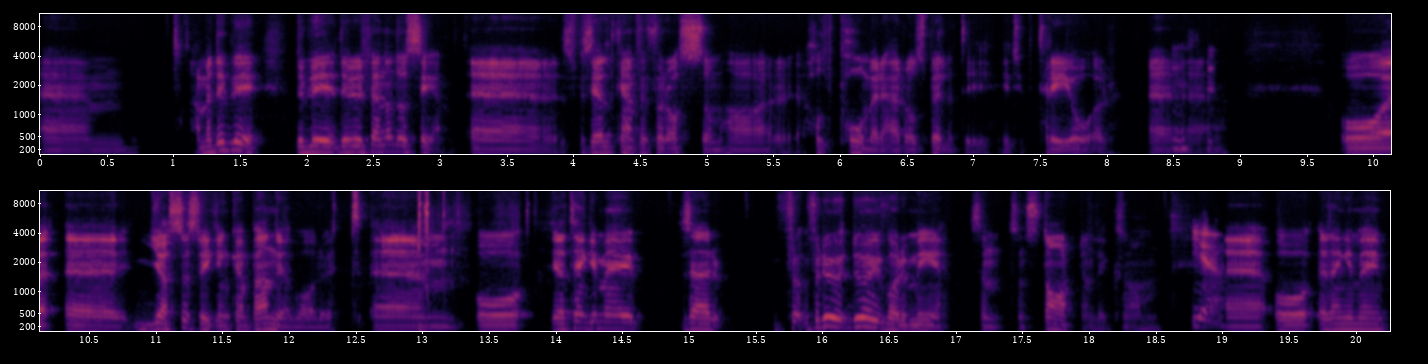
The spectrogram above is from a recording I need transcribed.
Ehm, ja, men det, blir, det, blir, det blir spännande att se. Eh, speciellt kanske för oss som har hållit på med det här rollspelet i, i typ tre år. Eh, Mm. Och eh, jösses vilken kampanj det har varit. Ehm, och jag tänker mig så här, för, för du, du har ju varit med sedan starten liksom. Eh, och jag tänker mig,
